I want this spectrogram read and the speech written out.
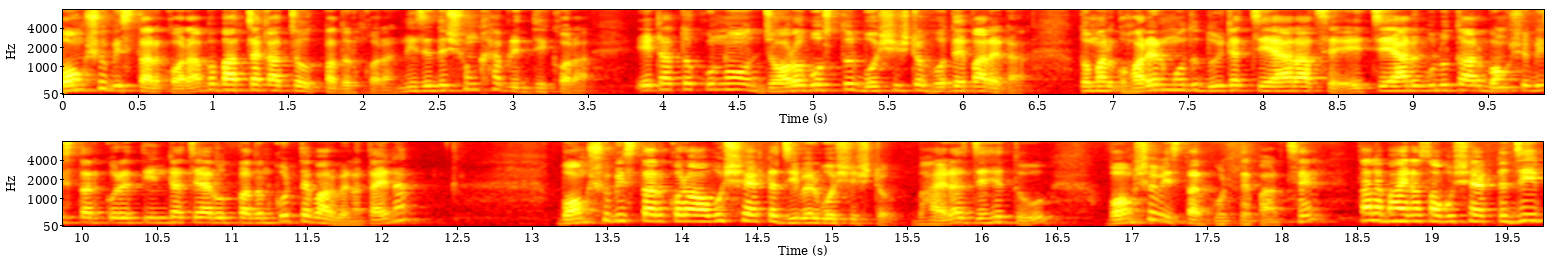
বংশ বিস্তার করা বা বাচ্চা কাচ্চা উৎপাদন করা, নিজেদের সংখ্যা বৃদ্ধি করা, এটা তো কোনো জড়বস্তুর বৈশিষ্ট্য হতে পারে না। তোমার ঘরের মধ্যে দুইটা চেয়ার আছে, এই চেয়ারগুলো তো আর বংশ বিস্তার করে তিনটা চেয়ার উৎপাদন করতে পারবে না, তাই না? বংশ বিস্তার করা অবশ্যই একটা জীবের বৈশিষ্ট্য। ভাইরাস যেহেতু বংশ বিস্তার করতে পারছে, তাহলে ভাইরাস অবশ্যই একটা জীব।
